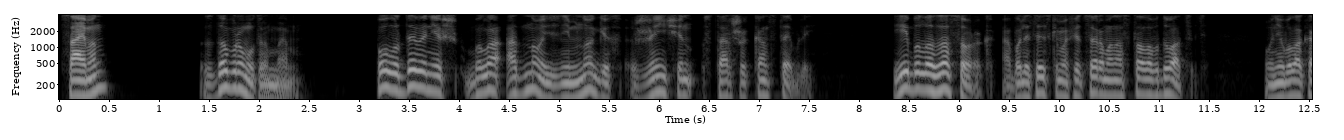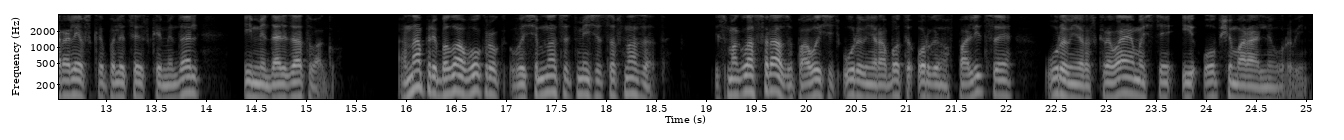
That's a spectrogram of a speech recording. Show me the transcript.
«Саймон?» «С добрым утром, мэм». Пола Девениш была одной из немногих женщин старших констеблей. Ей было за 40, а полицейским офицером она стала в 20. У нее была королевская полицейская медаль и медаль за отвагу. Она прибыла в округ 18 месяцев назад и смогла сразу повысить уровень работы органов полиции, уровень раскрываемости и общий моральный уровень.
